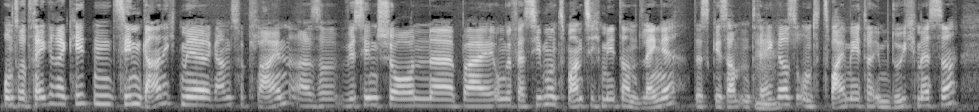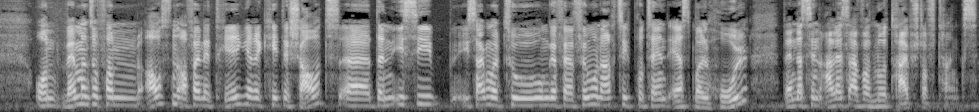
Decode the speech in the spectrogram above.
Unsere Trägerraketen sind gar nicht mehr ganz so klein. Also wir sind schon äh, bei ungefähr 27 Metern Länge des gesamten Trägers mhm. und zwei Meter im Durchmesser. Und wenn man so von außen auf eine Trägerrakete schaut, äh, dann ist sie, ich sage mal, zu ungefähr 85 Prozent erstmal hohl, denn das sind alles einfach nur Treibstofftanks.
